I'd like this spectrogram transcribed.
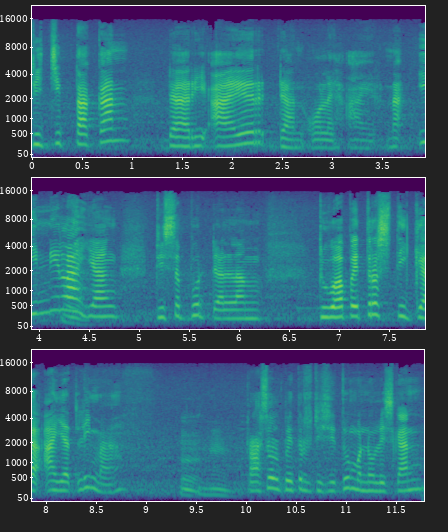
diciptakan dari air dan oleh air. Nah, inilah Hmm. yang disebut dalam 2 Petrus 3 ayat 5. Hmm. Hmm. Rasul Petrus di situ menuliskan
